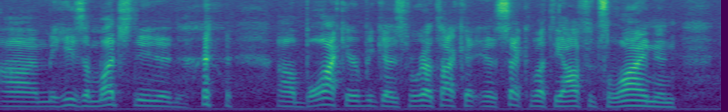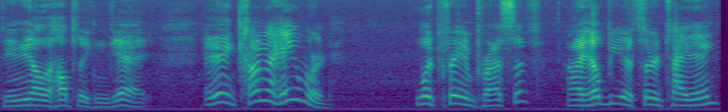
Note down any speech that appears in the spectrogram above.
um, he's a much needed blocker because we're going to talk in a second about the offensive line and they need all the help they can get. And then Connor Heyward looked pretty impressive. Uh, he'll be your third tight end.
